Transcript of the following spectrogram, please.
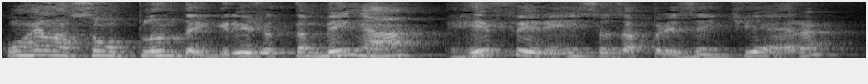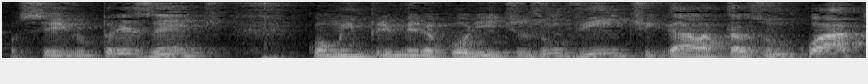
Com relação ao plano da igreja, também há referências à presente era, ou seja, o presente, como em 1 Coríntios 1:20, Gálatas 1:4,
